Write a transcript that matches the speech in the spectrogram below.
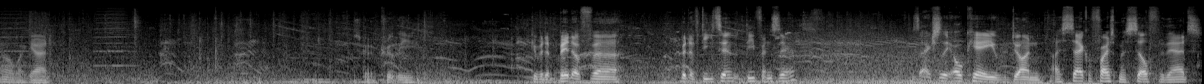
Oh my god. Just gonna quickly give it a bit of uh, bit of decent defense there. It's actually okay, done. I sacrificed myself for that,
